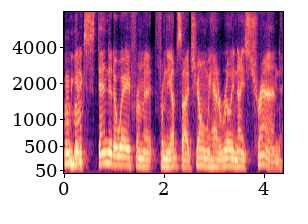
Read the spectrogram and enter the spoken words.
Mm-hmm. We get mm-hmm. extended away from it from the upside, showing we had a really nice trend.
